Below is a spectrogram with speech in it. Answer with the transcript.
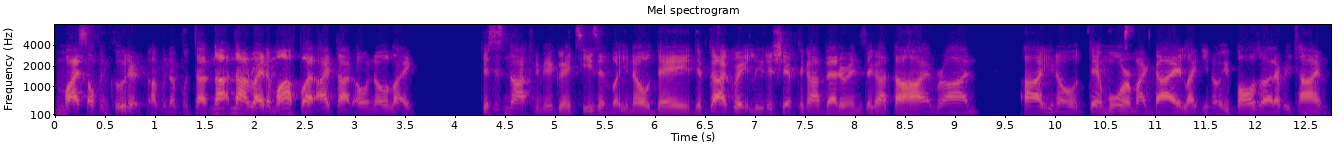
myself included. I'm gonna put that not not write them off, but I thought, oh no, like this is not going to be a great season. But you know, they they've got great leadership. They got veterans. They got Taha Imran. Uh, you know, Tamur, my guy, like you know, he balls out every time.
